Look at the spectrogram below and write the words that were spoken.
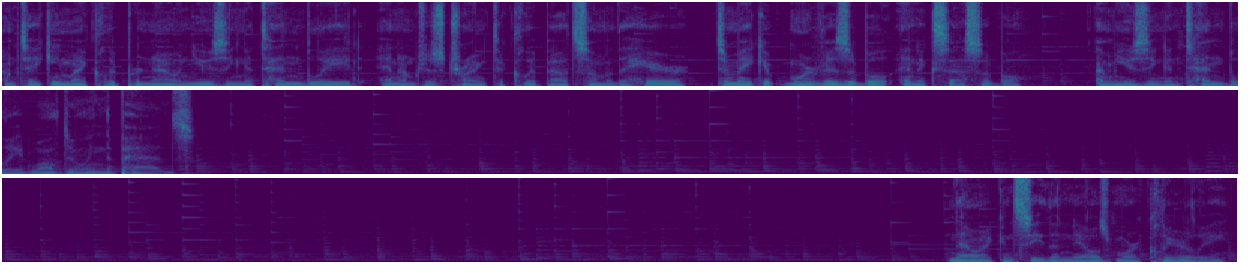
I'm taking my clipper now and using a 10 blade and I'm just trying to clip out some of the hair to make it more visible and accessible. I'm using a 10 blade while doing the pads. Now I can see the nails more clearly.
